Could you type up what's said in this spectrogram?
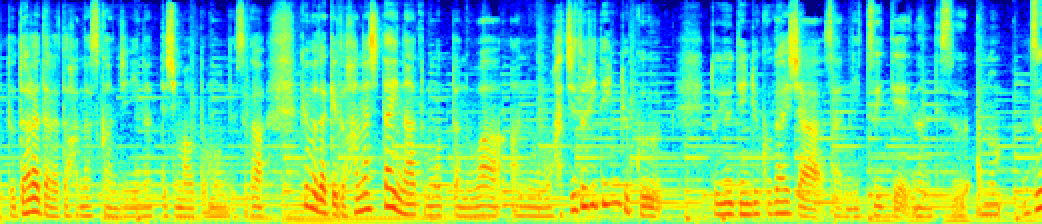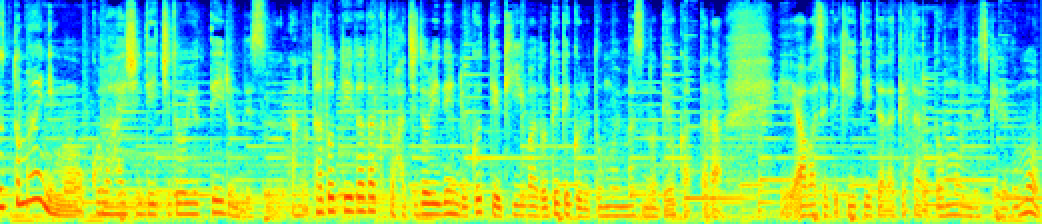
ーと、だらだらと話す感じになってしまうと思うんですが今日だけど話したいなと思ったのはあのハチドリ電力という電力会社さんについてなんです。あのずっと前にもこの配信で一度言っているんです。あの辿っていただくとハチドリ電力っていうキーワード出てくると思いますのでよかったら、えー、合わせて聞いていただけたらと思うんですけれども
